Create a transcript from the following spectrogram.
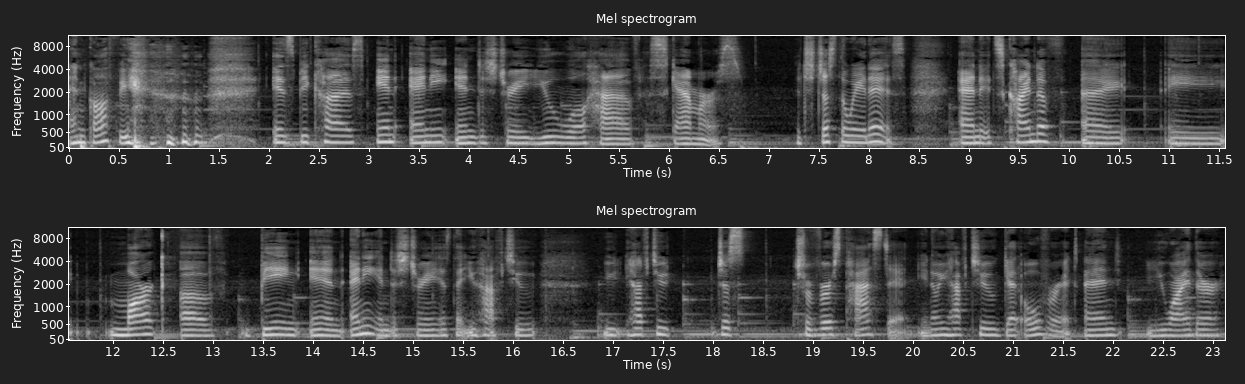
and coffee is because in any industry you will have scammers. It's just the way it is. And it's kind of a a mark of being in any industry is that you have to you have to just traverse past it. You know, you have to get over it and you either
